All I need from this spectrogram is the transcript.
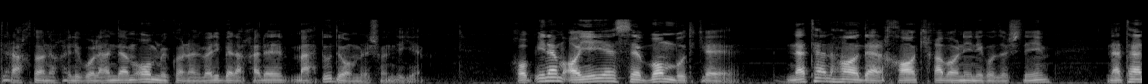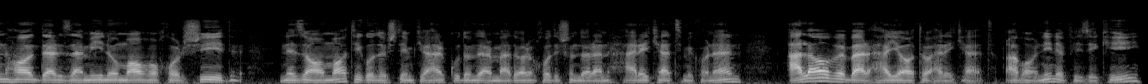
درختان خیلی بلندم عمر می‌کنن. ولی بالاخره محدود عمرشون دیگه. خب اینم آیه سوم بود که نه تنها در خاک قوانینی گذاشتیم نه تنها در زمین و ماه و خورشید نظاماتی گذاشتیم که هر کدوم در مدار خودشون دارن حرکت می‌کنن علاوه بر حیات و حرکت قوانین فیزیکی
